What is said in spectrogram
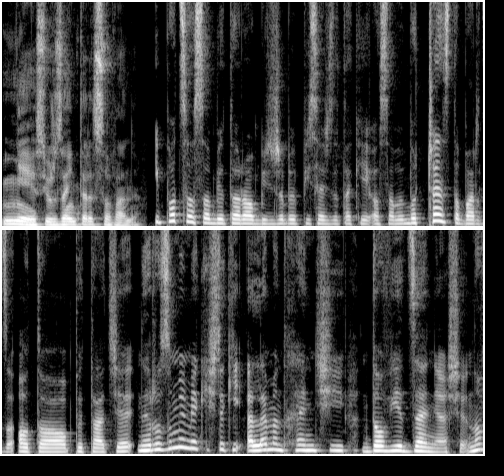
Nie jest już zainteresowany. I po co sobie to robić, żeby pisać do takiej osoby? Bo często bardzo o to pytacie. No, rozumiem jakiś taki element chęci dowiedzenia się. No,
